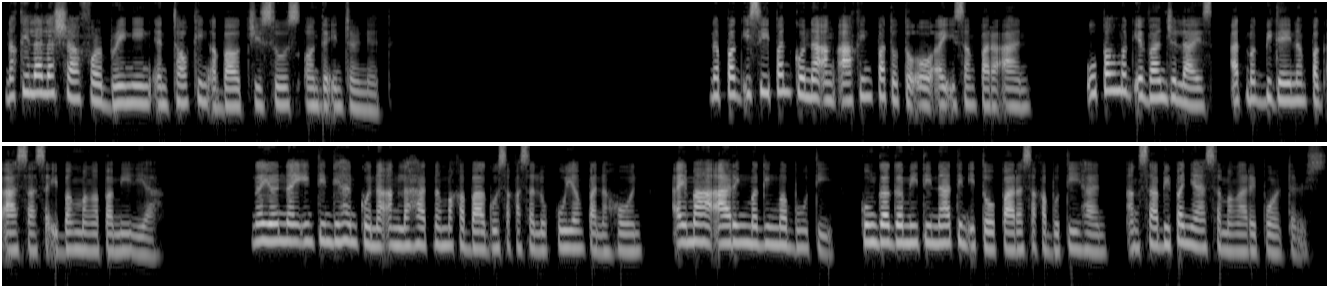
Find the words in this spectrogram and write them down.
Nakilala siya for bringing and talking about Jesus on the internet. Napag-isipan ko na ang aking patotoo ay isang paraan upang mag-evangelize at magbigay ng pag-asa sa ibang mga pamilya. Ngayon naiintindihan ko na ang lahat ng makabago sa kasalukuyang panahon ay maaaring maging mabuti kung gagamitin natin ito para sa kabutihan, ang sabi pa niya sa mga reporters.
